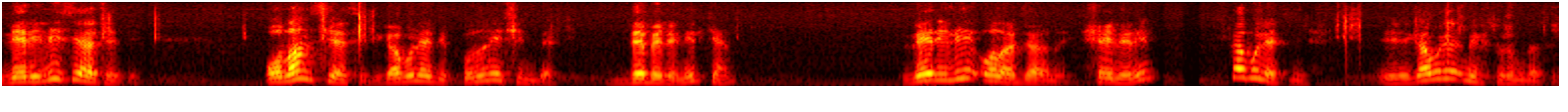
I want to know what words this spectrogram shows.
verili siyaseti, olan siyaseti kabul edip bunun içinde debelenirken verili olacağını şeylerin kabul etmiş. E, kabul etmiş durumdasın.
